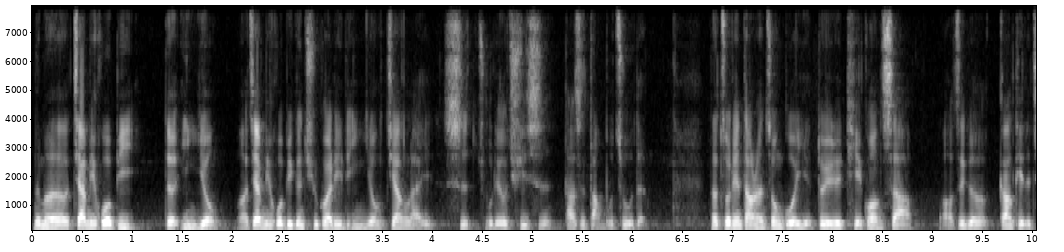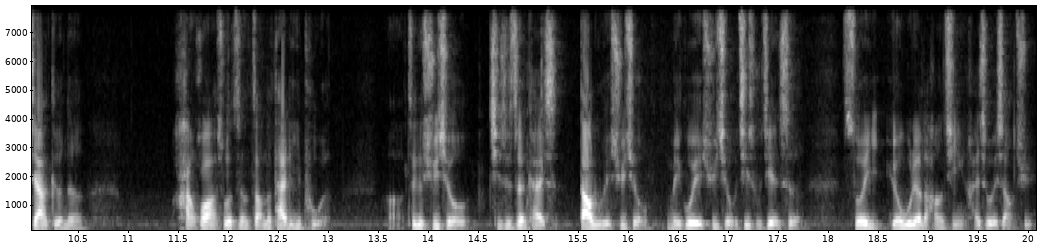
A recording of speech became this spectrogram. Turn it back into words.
那么，加密货币的应用啊，加密货币跟区块链的应用，将来是主流趋势，它是挡不住的。那昨天当然，中国也对于铁矿砂。啊，这个钢铁的价格呢，喊话说这涨得太离谱了，啊，这个需求其实正开始，大陆也需求，美国也需求基础建设，所以原物料的行情还是会上去，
